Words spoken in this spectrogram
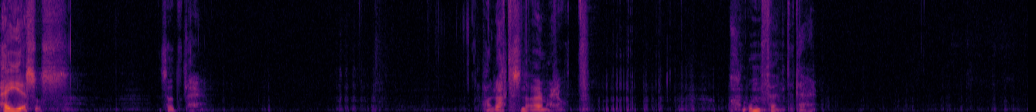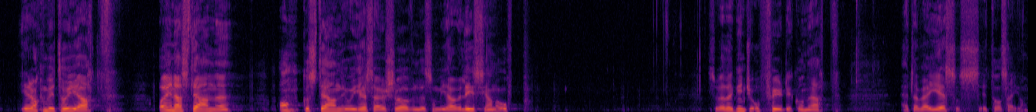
Hei Jesus, sa det der. Han rattet sine armer ut. Han omfemte det her. Jeg råkker vi tog i at øyne stene, anker stedene i hese her søvende som vi har vel lyst gjerne opp. Så jeg legger ikke oppfyrt ikke om at dette var Jesus i tar seg om.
